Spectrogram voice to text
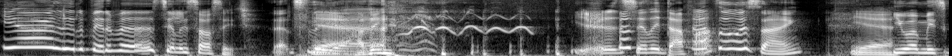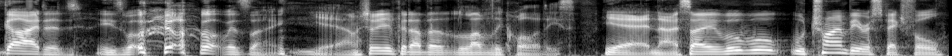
you're a little bit of a silly sausage. That's the. Yeah, uh, I think you're a silly duffer. that's all we're saying. Yeah. You are misguided, is what what we're saying. Yeah, I'm sure you've got other lovely qualities. Yeah, no. So we'll, we'll we'll try and be respectful.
